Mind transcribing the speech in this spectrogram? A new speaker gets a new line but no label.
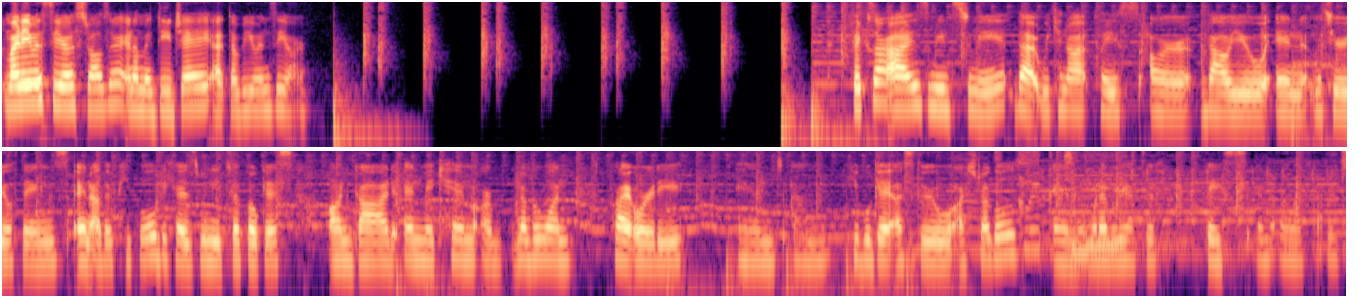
My name is Cierra Strawser and I'm a DJ at WNZR. Fix our eyes means to me that we cannot place our value in material things and other people because we need to focus on God and make Him our number one priority and um, He will get us through our struggles and whatever we have to face in our lifetime.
